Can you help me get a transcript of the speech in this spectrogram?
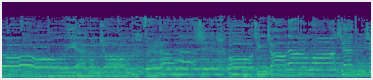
哦，夜空中最亮的星，哦，请照亮我前行。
